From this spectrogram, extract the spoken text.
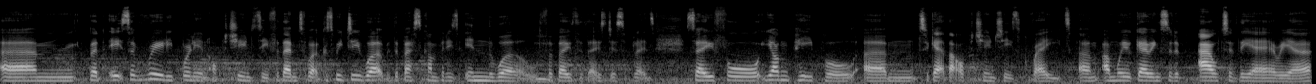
Um, but it's a really brilliant opportunity for them to work because we do work with the best companies in the world mm. for both of those disciplines. So for young people um, to get that opportunity is great. Um, and we're going sort of out of the area,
